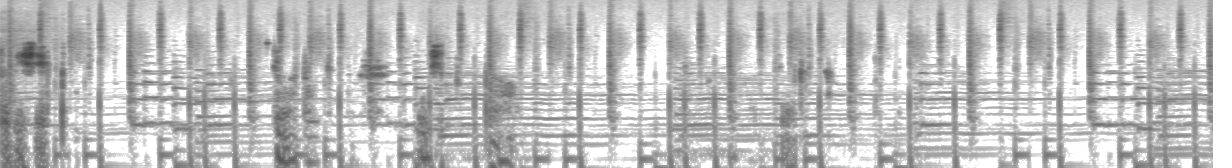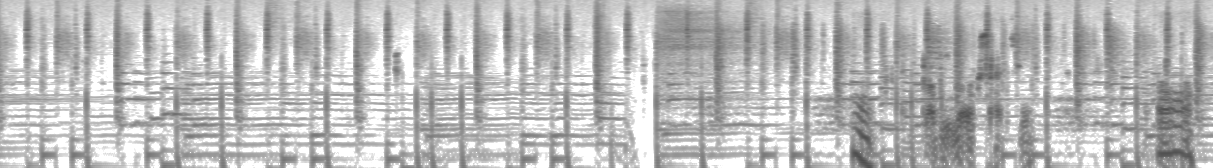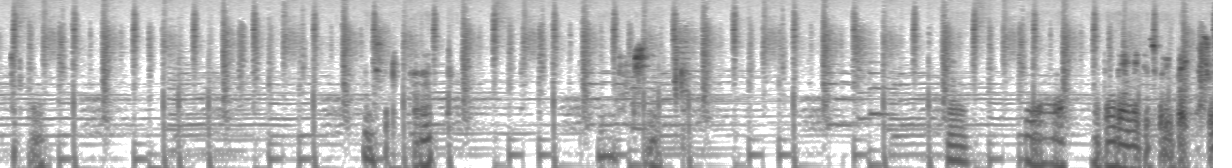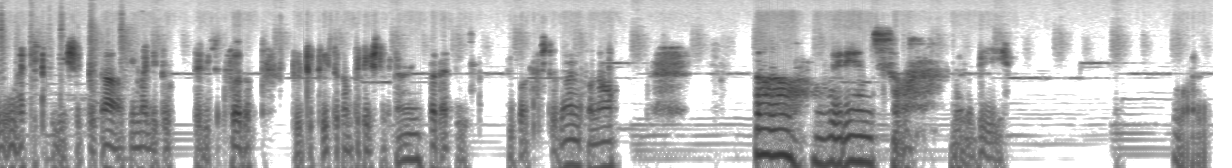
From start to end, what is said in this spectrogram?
to reshape. Still, Yeah, I think the image is very big, so we might need to reshape it. Ah, we might need to reduce it further to decrease the computational time, but at least we got this to run for now. Uh, variance uh, will be one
